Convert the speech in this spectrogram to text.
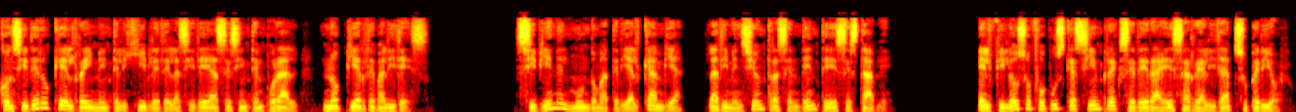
Considero que el reino inteligible de las ideas es intemporal, no pierde validez. Si bien el mundo material cambia, la dimensión trascendente es estable. El filósofo busca siempre acceder a esa realidad superior.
